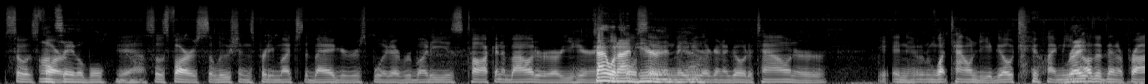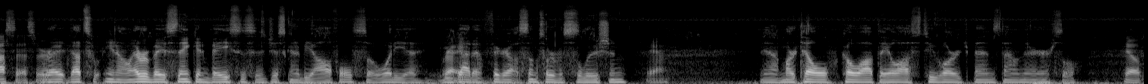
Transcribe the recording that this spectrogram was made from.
So as far unsavable. Yeah. know. So as far as solutions, pretty much the baggers, what everybody is talking about, or are you hearing Kinda what I'm hearing, maybe yeah. they're going to go to town, or in, in what town do you go to? I mean, Right. other than a processor. Right. That's you know everybody's thinking basis is just going to be awful. So what do you you Right. got to figure out some sort of a solution. Yeah. Yeah, Martelle Co-op they lost two large bins down there, so Yep.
